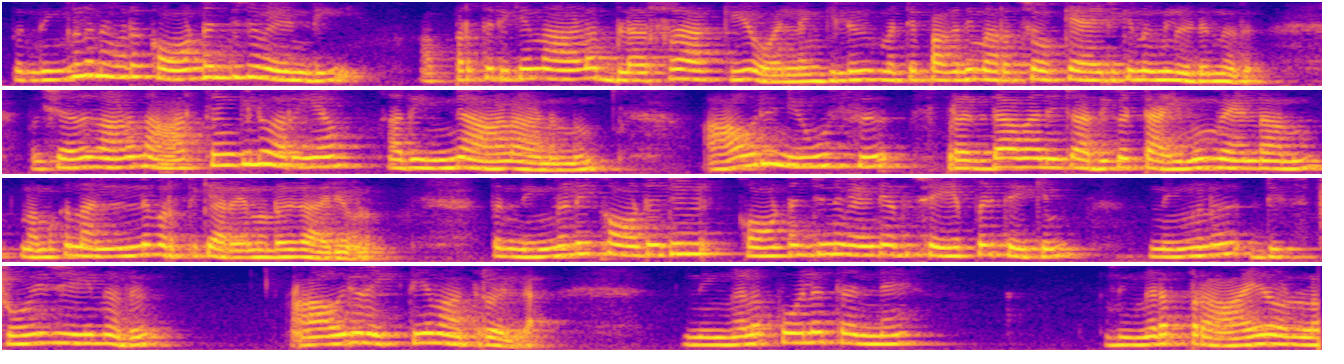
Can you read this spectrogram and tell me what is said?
അപ്പം നിങ്ങൾ നിങ്ങളുടെ കോണ്ടന്റിന് വേണ്ടി അപ്പുറത്തിരിക്കുന്ന ആളെ ബ്ലറാക്കിയോ അല്ലെങ്കിൽ മറ്റേ പകുതി മറച്ചോ ഒക്കെ ആയിരിക്കും നിങ്ങൾ ഇടുന്നത്. പക്ഷെ അത് കാണുന്ന ആർക്കെങ്കിലും അറിയാം അത് ഇന്ന ആളാണെന്നും ആ ഒരു ന്യൂസ് സ്പ്രെഡ് ആവാനായിട്ട് അധിക ടൈമും വേണ്ടാന്നും നമുക്ക് നല്ല വൃത്തിക്ക് അറിയാവുന്നൊരു കാര്യമാണ്. അപ്പം നിങ്ങൾ ഈ കോണ്ടന്റ് കോണ്ടന്റിന് വേണ്ടി അത് ചെയ്യപ്പോഴത്തേക്കും നിങ്ങൾ ഡിസ്ട്രോയ് ചെയ്യുന്നത് ആ ഒരു വ്യക്തിയെ മാത്രമല്ല. നിങ്ങളെപ്പോലെ തന്നെ നിങ്ങളുടെ പ്രായമുള്ള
